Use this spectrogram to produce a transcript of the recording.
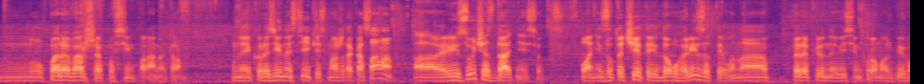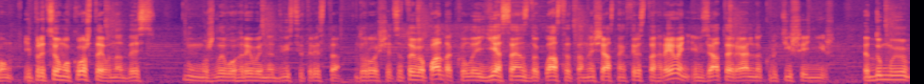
ну, перевершує по всім параметрам. Корозійна стійкість майже така сама, а різуча здатність, от, в плані заточити і довго різати, вона переплюне 8 хром аж бігом. І при цьому коштує вона десь, ну можливо, гривень на 200-300 дорожче. Це той випадок, коли є сенс докласти там нещасних 300 гривень і взяти реально крутіший ніж. Я думаю,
